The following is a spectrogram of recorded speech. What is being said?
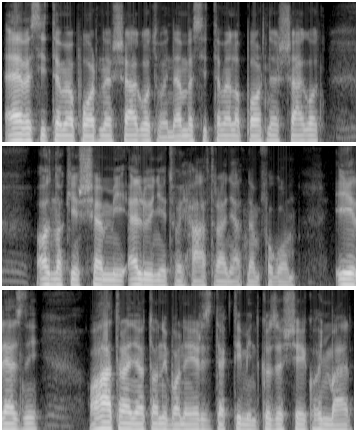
elveszítem a partnerságot, vagy nem veszítem el a partnerságot, aznak én semmi előnyét vagy hátrányát nem fogom érezni. A hátrányát annyiban érzitek ti, mint közösség, hogy már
